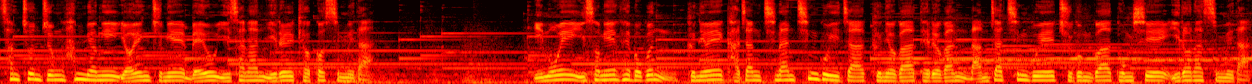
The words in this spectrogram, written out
삼촌 중 한 명이 여행 중에 매우 이상한 일을 겪었습니다. 이모의 이성의 회복은 그녀의 가장 친한 친구이자 그녀가 데려간 남자친구의 죽음과 동시에 일어났습니다.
